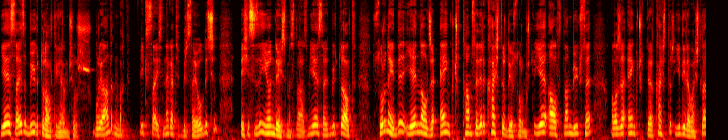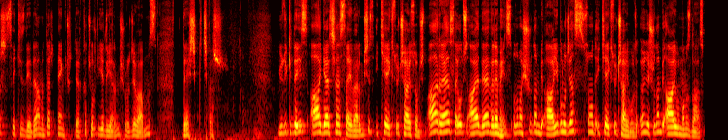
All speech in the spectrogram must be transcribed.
Y sayısı büyüktür 6 gelmiş olur. Buraya anladık mı bak? X sayısı negatif bir sayı olduğu için eşitsizliğin yön değişmesi lazım. Y sayısı büyüktür 6. Soru neydi? Y'nin alacağı en küçük tam sayı değeri kaçtır diye sormuştu. Y 6'dan büyükse alacağı en küçük değer kaçtır? 7 ile başlar. 8 diye devam eder. En küçük değer kaç olur? 7 gelmiş olur. Cevabımız D şıkkı çıkar. 102'deyiz. A gerçel sayı vermişiz. 2 eksi 3 a'yı sormuşum. A reel sayı olduğu için a'ya değer veremeyiz. O zaman şuradan bir a'yı bulacağız. Sonra da 2 eksi 3 a'yı bulacağız. Önce şuradan bir a'yı bulmamız lazım.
